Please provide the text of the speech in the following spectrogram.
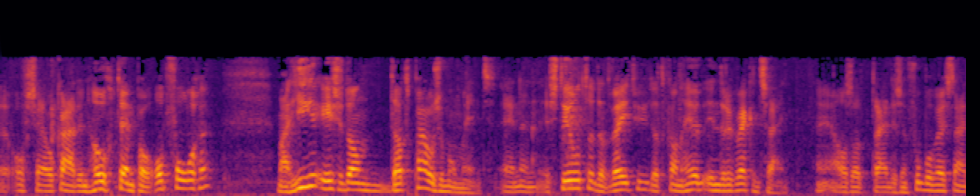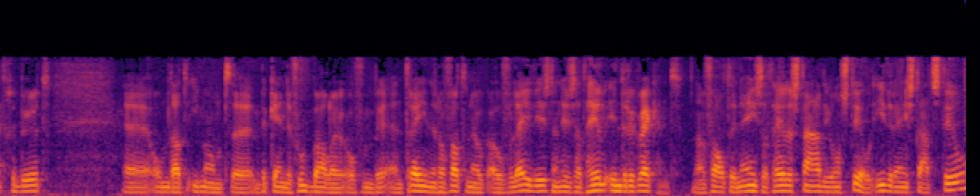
uh, of ze elkaar in hoog tempo opvolgen. Maar hier is er dan dat pauzemoment. En een stilte, dat weet u, dat kan heel indrukwekkend zijn. Als dat tijdens een voetbalwedstrijd gebeurt, eh, omdat iemand, eh, een bekende voetballer of een, een, trainer of wat dan ook overleden is, dan is dat heel indrukwekkend. Dan valt ineens dat hele stadion stil. Iedereen staat stil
